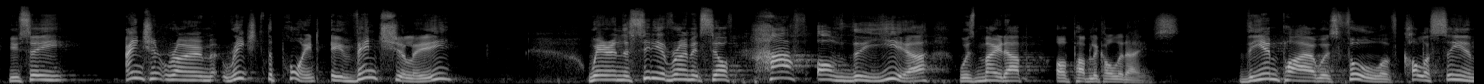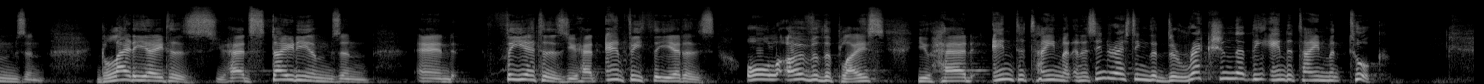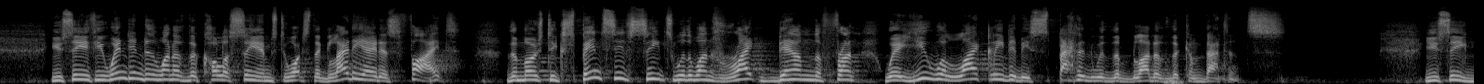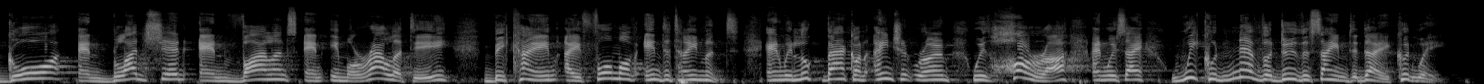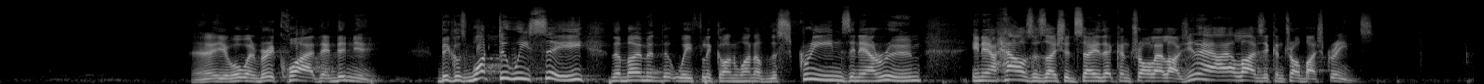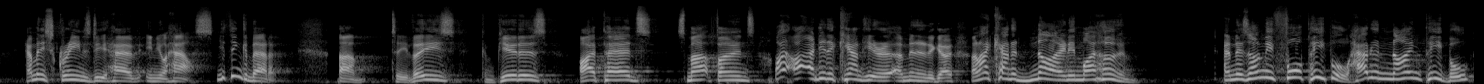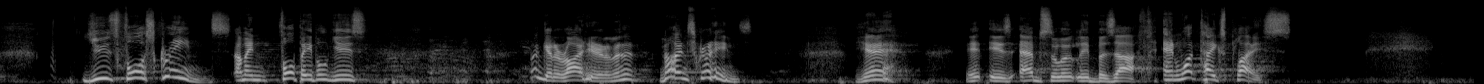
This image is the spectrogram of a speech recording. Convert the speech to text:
You see, ancient Rome reached the point eventually where in the city of Rome itself, half of the year was made up of public holidays. The empire was full of colosseums and gladiators, you had stadiums and, and theatres, you had amphitheatres. All over the place, you had entertainment. And it's interesting the direction that the entertainment took. You see, if you went into one of the Colosseums to watch the gladiators fight, the most expensive seats were the ones right down the front where you were likely to be spattered with the blood of the combatants. You see, gore and bloodshed and violence and immorality became a form of entertainment. And we look back on ancient Rome with horror and we say, we could never do the same today, could we? Uh, you all went very quiet then, didn't you? Because what do we see the moment that we flick on one of the screens in our room, in our houses, I should say, that control our lives? You know how our lives are controlled by screens. How many screens do you have in your house? You think about it. Um, TVs, computers, iPads, smartphones. I, I did a count here a minute ago, and I counted nine in my home. And there's only four people. How do nine people use four screens? I mean, four people use. I'll get it right here in a minute. Nine screens. Yeah, it is absolutely bizarre. And what takes place?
